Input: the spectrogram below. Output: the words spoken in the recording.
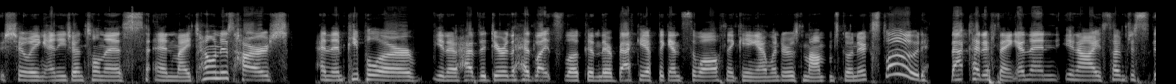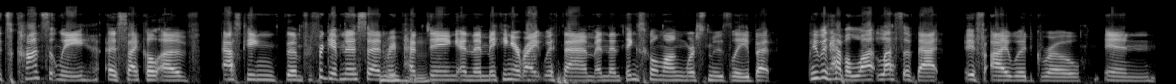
showing any gentleness and my tone is harsh. And then people are you know have the deer in the headlights look and they're backing up against the wall thinking i wonder if mom's going to explode that kind of thing. And then you know I, so i'm just it's constantly a cycle of asking them for forgiveness and mm-hmm. repenting and then making it right with them and then things go along more smoothly but we would have a lot less of that if i would grow in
